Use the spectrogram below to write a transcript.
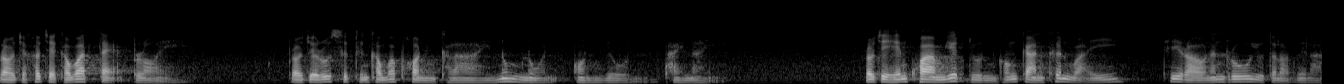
เราจะเข้าใจคำว่าแตะปล่อย เราจะรู้สึกถึงคำว่าผ่อนคลาย นุ่มนวลอ่อนโยนภายใน เราจะเห็นความยืดหยุ่นของการเคลื่อนไหวที่เรานั้นรู้อยู่ตลอดเวลา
